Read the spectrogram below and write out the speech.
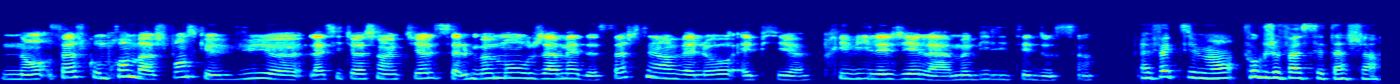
Non, ça je comprends. Bah, je pense que vu euh, la situation actuelle, c'est le moment ou jamais de s'acheter un vélo et puis privilégier la mobilité douce. Effectivement, faut que je fasse cet achat.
